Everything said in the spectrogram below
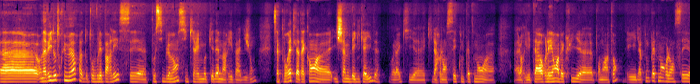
Euh, on avait une autre rumeur dont on voulait parler, c'est possiblement si Karim Mokedem arrive à Dijon, ça pourrait être l'attaquant euh, Hicham Benkaïd, voilà, qui, euh, qui l'a relancé complètement. alors il était à Orléans avec lui pendant un temps et il a complètement relancé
